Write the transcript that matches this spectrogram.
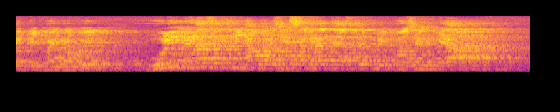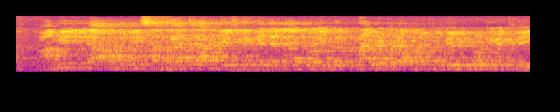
टक्के फायदा होईल. गोळी घेण्यासाठी ह्या वर्षी सगळ्यात जास्त प्रिकॉशन घ्या. आम्ही लॅबमध्ये संघाच्या टेस्ट केलेल्या किंवा इतर प्रायव्हेट लॅबमध्ये रिपोर्ट घेतले.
